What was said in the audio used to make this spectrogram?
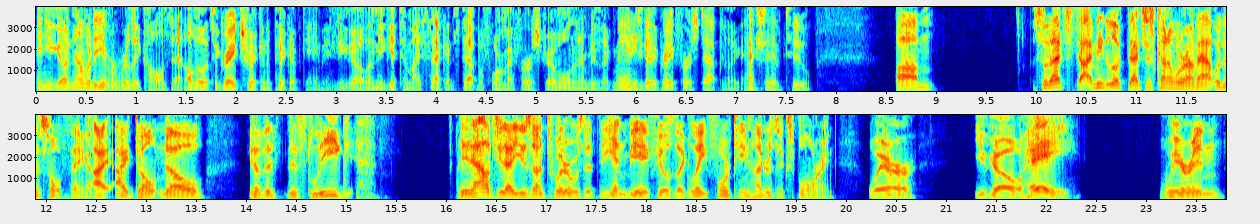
And you go, nobody ever really calls that. Although it's a great trick in a pickup game. If you go, let me get to my second step before my first dribble, and then everybody's like, man, he's got a great first step. You're like, actually, I have two. Um, so that's, I mean, look, that's just kind of where I'm at with this whole thing. I, I don't know, you know, this, this league, the analogy that I used on Twitter was that the NBA feels like late 1400s exploring, where you go, hey, we're in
